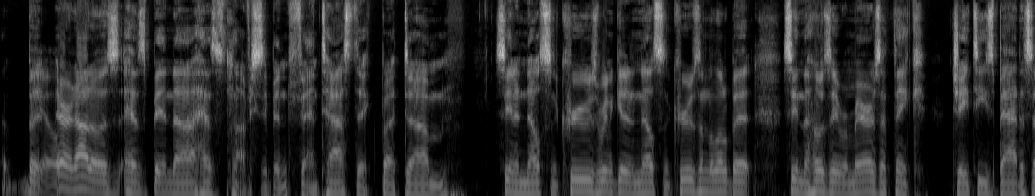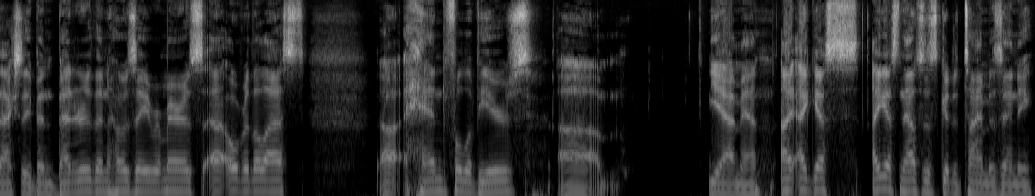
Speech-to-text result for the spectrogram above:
But Arenado has, has been uh, has obviously been fantastic, but um, seeing a Nelson Cruz, we're going to get a Nelson Cruz in a little bit. Seeing the Jose Ramirez, I think JT's bat has actually been better than Jose Ramirez uh, over the last uh, handful of years. Um, yeah, man. I, I guess I guess now's as good a time as any.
